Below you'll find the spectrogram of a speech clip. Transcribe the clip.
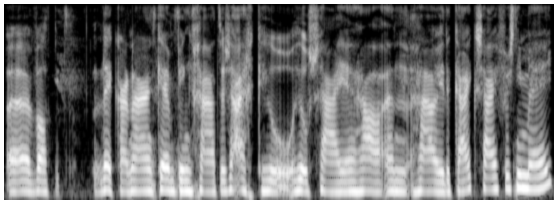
eh, wat lekker naar een camping gaat, is eigenlijk heel, heel saai en haal, en haal je de kijkcijfers niet mee.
